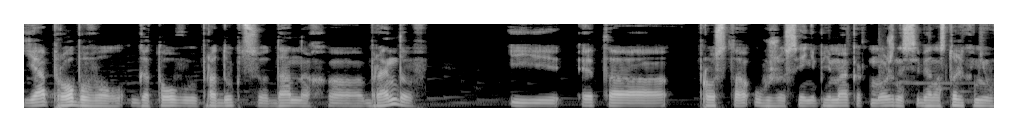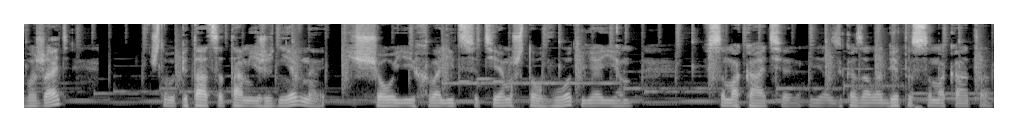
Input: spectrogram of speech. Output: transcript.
Я пробовал готовую продукцию данных э, брендов, и это просто ужас. Я не понимаю, как можно себя настолько не уважать, чтобы питаться там ежедневно, еще и хвалиться тем, что вот я ем в самокате, я заказал обед из самоката.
